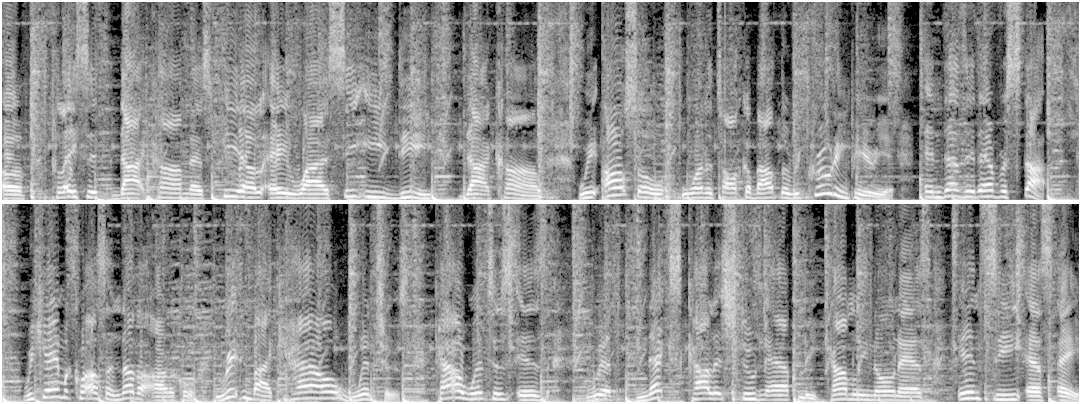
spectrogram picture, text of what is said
of PlayCED.com. That's P L A Y C E D.com. We also want to talk about the recruiting period and does it ever stop? We came across another article written by Cal Winters. Cal Winters is with Next College Student Athlete, commonly known as NCSA.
